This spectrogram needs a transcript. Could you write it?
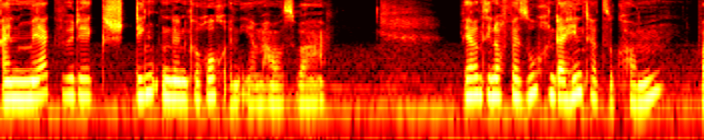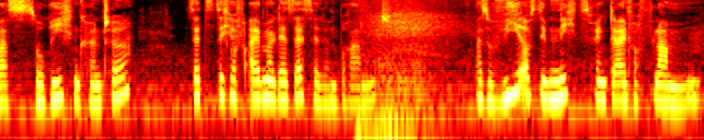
einen merkwürdig stinkenden Geruch in ihrem Haus wahr. Während sie noch versuchen, dahinter zu kommen, was so riechen könnte, setzt sich auf einmal der Sessel in Brand. Also wie aus dem Nichts fängt er einfach Flammen.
